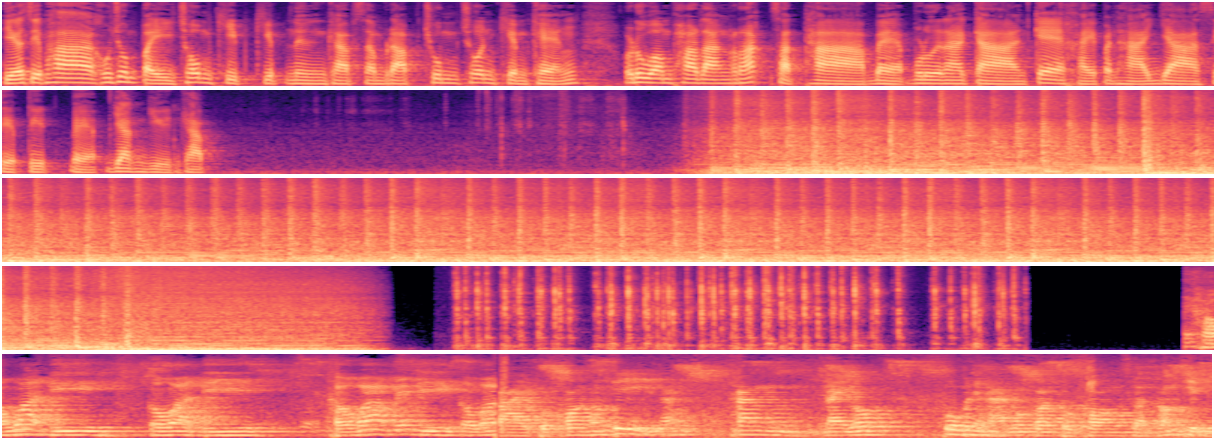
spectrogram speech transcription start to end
เดี๋ยวสิพาคุณผู้ชมไปชมคลิปคลิปหนึ่งครับสำหรับชุมชนเข้มแข็ง รวมพลังรักศรัทธาแบบบูรณาการแก้ไขปัญหายาเสพติดแบบยั่งยืนครับ เขาว่าดีก็ว่าดี เขาว่าไม่ดีก็ว่าฝ่ายปกครองท้องที่ทั้งท่านนายกผู้บริหารองค์กรปกครองส่วนท้องถิ่น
